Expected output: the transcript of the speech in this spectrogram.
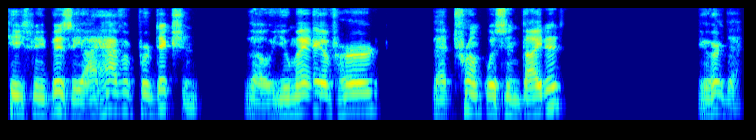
keeps me busy. I have a prediction, though. You may have heard that Trump was indicted. You heard that.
